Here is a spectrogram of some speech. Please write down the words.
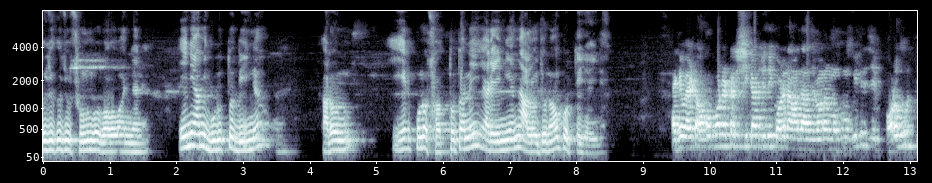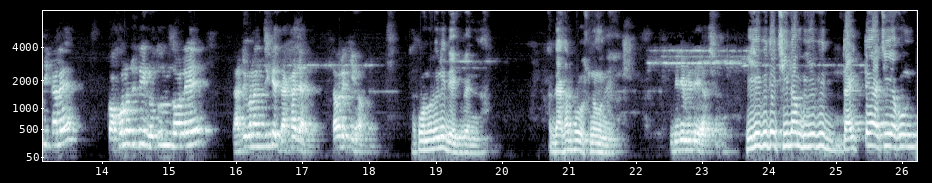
কিছু কিছু শুনব ভগবান জানে। এই নিয়ে আমি গুরুত্ব দিই না কারণ এর কোনো সত্যতা নেই আর এই নিয়ে আমি আলোচনাও করতে যাই না। একেবারে একটা অকপট একটা শিকার যদি করেন আমাদের আজ বাংলার মুখোমুখিতে যে পরবর্তীকালে কখনো যদি নতুন দলে রাজীব ব্যানার্জিকে দেখা যায় তাহলে কি হবে? কোনোদিনই দেখবেন না। দেখার প্রশ্নও নেই। বিজেপিতেই আছেন। বিজেপিতে ছিলাম বিজেপির দায়িত্বে আছি এখন।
